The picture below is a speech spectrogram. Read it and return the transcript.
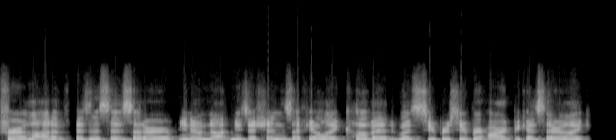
for a lot of businesses that are you know not musicians i feel like covid was super super hard because they're like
